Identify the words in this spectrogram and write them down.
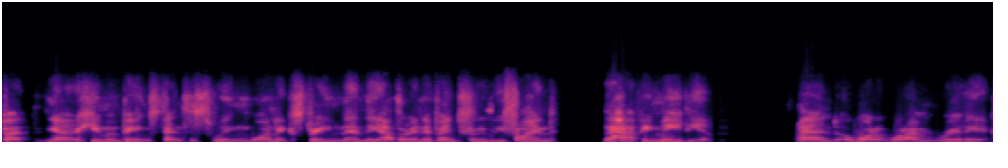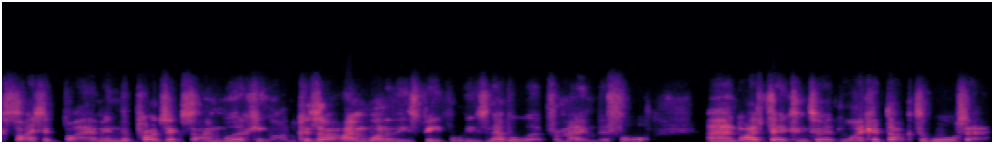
But you know, human beings tend to swing one extreme, then the other, and eventually we find the happy medium. And what what I'm really excited by, I mean, the projects I'm working on, because I'm one of these people who's never worked from home before, and I've taken to it like a duck to water,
